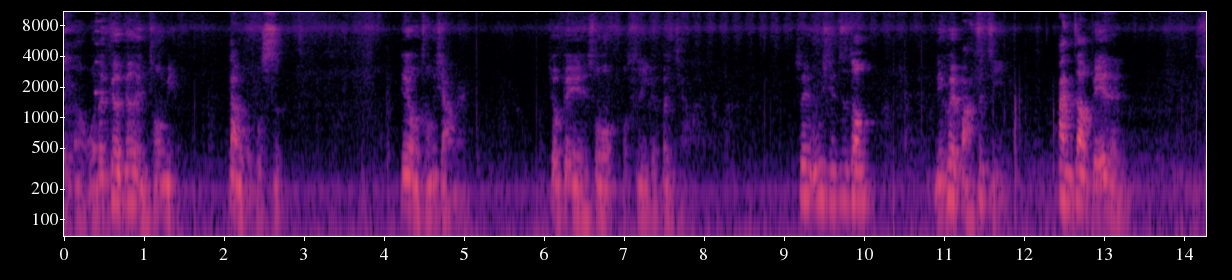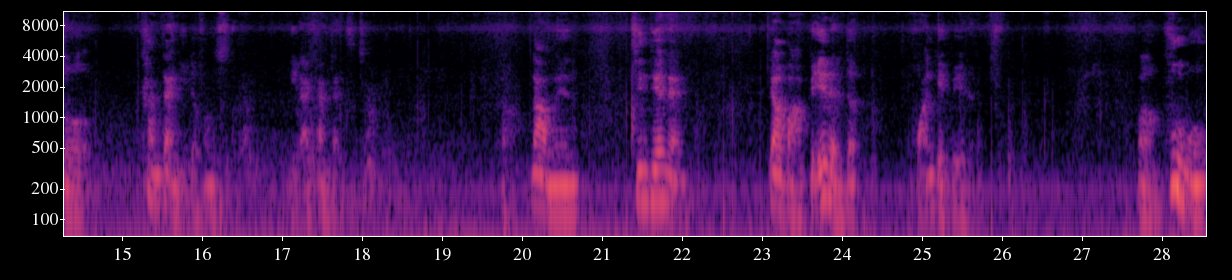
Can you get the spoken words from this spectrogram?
呃，我的哥哥很聪明，但我不是，因为我从小呢就被说我是一个笨小孩，所以无形之中你会把自己按照别人。所看待你的方式，你来看待自己。啊，那我们今天呢，要把别人的还给别人。啊，父母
